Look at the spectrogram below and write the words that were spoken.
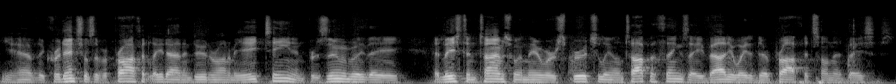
You have the credentials of a prophet laid out in Deuteronomy 18, and presumably they, at least in times when they were spiritually on top of things, they evaluated their prophets on that basis.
